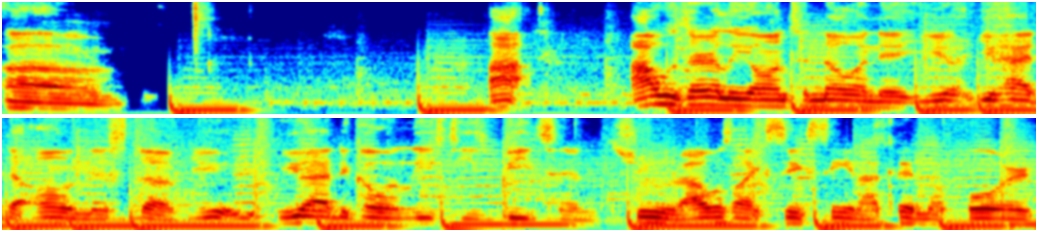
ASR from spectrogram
um, I I was early on to knowing that you you had to own this stuff. You you had to go and lease these beats and shoot. I was like 16, I couldn't afford,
